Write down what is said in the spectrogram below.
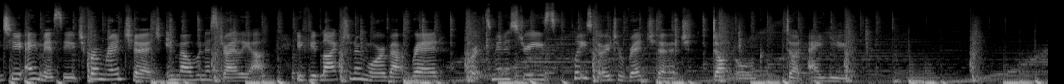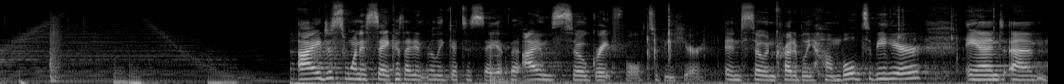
to a message from Red Church in Melbourne, Australia. If you'd like to know more about Red or its ministries, please go to redchurch.org.au. I just want to say, because I didn't really get to say it, but I am so grateful to be here and so incredibly humbled to be here. And um,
